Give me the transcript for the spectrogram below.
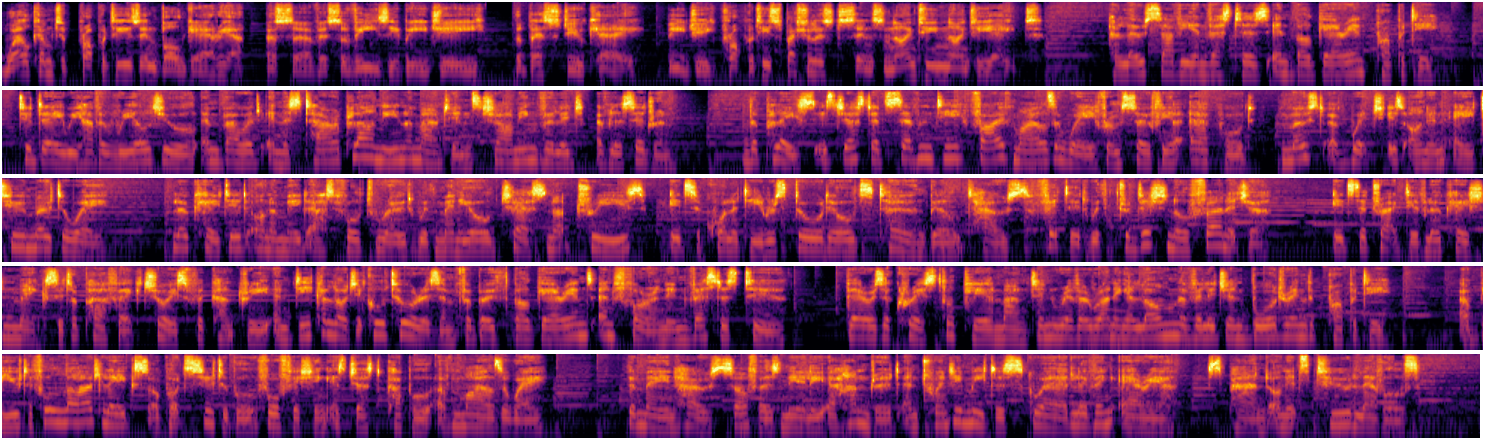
Welcome to Properties in Bulgaria, a service of EasyBG, the best UK, BG property specialist since 1998. Hello savvy investors in Bulgarian property. Today we have a real jewel embowered in the Stara Planina Mountains charming village of Lesidren. The place is just at 75 miles away from Sofia Airport, most of which is on an A2 motorway. Located on a made asphalt road with many old chestnut trees, it's a quality restored old stone-built house fitted with traditional furniture. Its attractive location makes it a perfect choice for country and ecological tourism for both Bulgarians and foreign investors too. There is a crystal clear mountain river running along the village and bordering the property. A beautiful large lake Sopot suitable for fishing is just a couple of miles away. The main house offers nearly 120 meters squared living area, spanned on its two levels.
